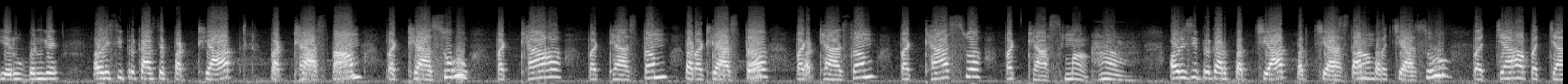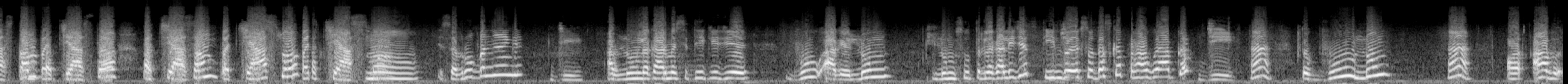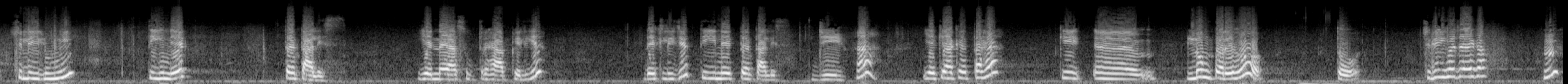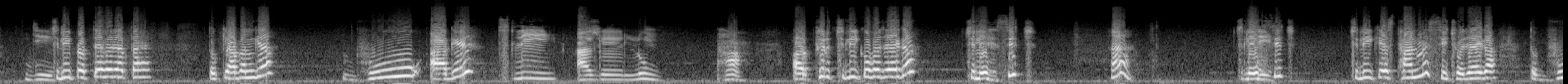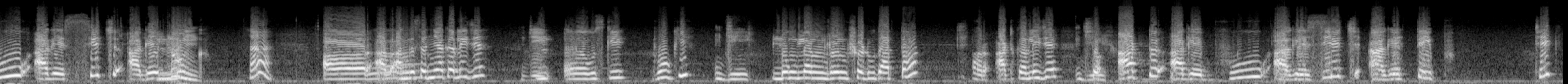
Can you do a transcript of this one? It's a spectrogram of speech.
ये रूप बन गए। और इसी प्रकार से पठ्यात पठ्यास्ताम पठ्यासु पठ्याह पठ्यास्तम पठ्यास्त पठ्यासम पठ्यास्व पठ्यास्म। हाँ। और इसी प्रकार पश्चात पश्चास्ताम पश्चासु पच्चाह पच्चास्तम पच्चास्त पश्चासम पश्चास्व पश्चास्म ये सब रूप बन जाएँगे? जी। अब लुंग लकार में सिद्धि कीजिए। भू आगे लुंग। लुंग सूत्र लगा लीजिए। तीन दो एक सौ दस का पढ़ा हुआ है आपका। जी। हाँ तो भू लुंग हाँ और अब चली लुंगी तीन एक तैतालीस। ये नया सूत्र है आपके लिए। देख लीजिए तीन एक तैतालीस। जी। हाँ ये क्या कहता है? कि लुंग परे हो तो चली हो जाएगा। हम्म? जी। चली प्रत्यय हो जाता है। तो क्या बन गया? भू आगे। स्ली आगे लुंग हाँ। और फिर चली को हो जाएगा चले सिच। हाँ? चले। सिच। चिली के स्थान में सिच हो जाएगा। तो भू आगे सिच आगे लुंग हाँ? और अब अंग संज्ञा कर लीजिए। जी। उसकी भू की। जी। लुंग लंग रंग षड उदात्त और अट कर लीजिए। तो अट आगे भू आगे सिच आगे टिप। ठीक?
